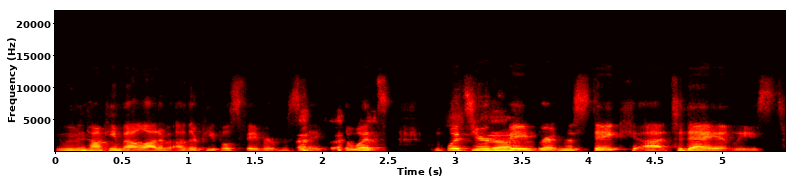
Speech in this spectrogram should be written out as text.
we've been talking about a lot of other people's favorite mistakes so what's what's your favorite mistake uh, today at least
